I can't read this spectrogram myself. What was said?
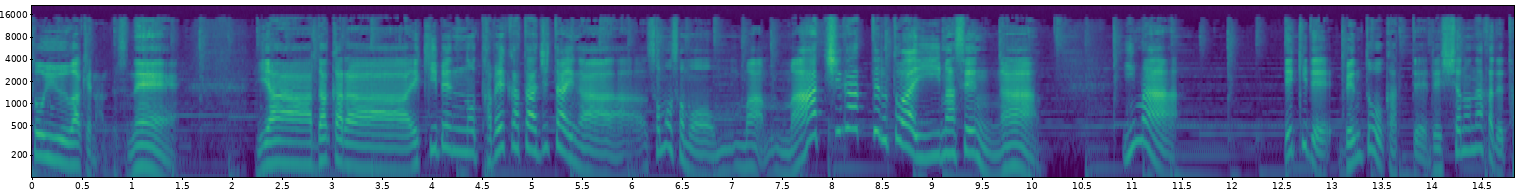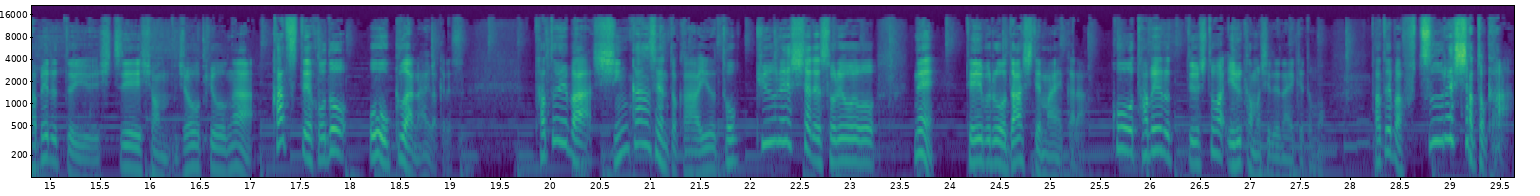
というわけなんですね。いやだから駅弁の食べ方自体がそもそもまあ間違ってるとは言いませんが今駅で弁当を買って列車の中で食べるというシチュエーション状況がかつてほど多くはないわけです。例えば新幹線とかああいう特急列車でそれをねテーブルを出して前からこを食べるっていう人はいるかもしれないけども例えば普通列車とか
